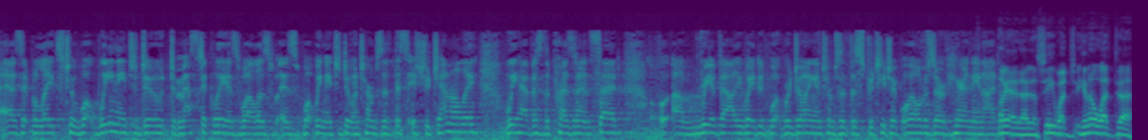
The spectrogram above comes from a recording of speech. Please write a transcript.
as it relates to what we need to do domestically as well as, as what we need to do in terms of this issue generally. We have, as the President said, uh, reevaluated what we're doing in terms of the strategic oil reserve here in the United States. Okay, see what, you know what, uh,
